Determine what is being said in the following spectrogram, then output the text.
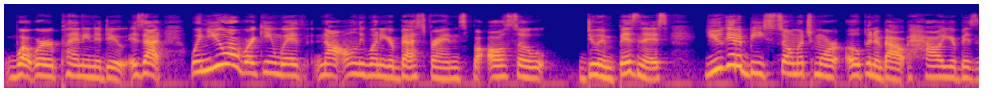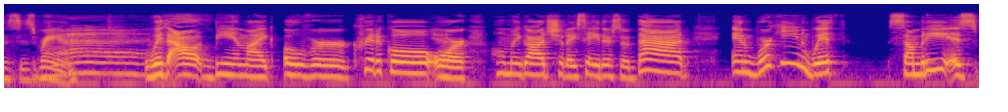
what we're planning to do is that when you are working with not only one of your best friends, but also doing business, you get to be so much more open about how your business is ran without being like over critical or, oh my God, should I say this or that? And working with somebody is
